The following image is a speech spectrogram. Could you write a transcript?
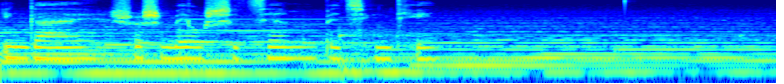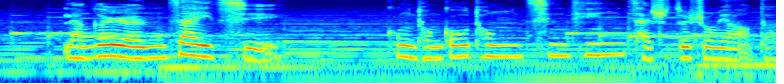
应该说是没有时间被倾听。两个人在一起，共同沟通、倾听才是最重要的。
